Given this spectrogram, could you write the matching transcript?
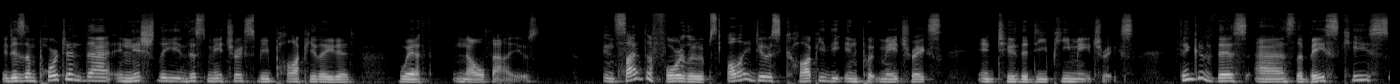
it is important that initially this matrix be populated with null values. Inside the for loops, all I do is copy the input matrix into the DP matrix. Think of this as the base case,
